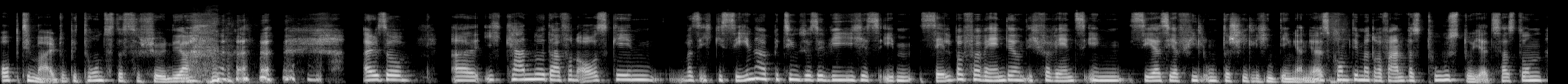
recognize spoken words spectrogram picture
Optimal, du betonst das so schön, ja. also äh, ich kann nur davon ausgehen, was ich gesehen habe, beziehungsweise wie ich es eben selber verwende und ich verwende es in sehr, sehr viel unterschiedlichen Dingen. Ja, es kommt immer darauf an, was tust du jetzt? Hast du ein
